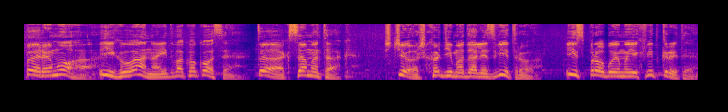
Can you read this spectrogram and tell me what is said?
Перемога. Ігуана і два кокоси. Так, саме так. Що ж, ходімо далі з вітру і спробуємо їх відкрити.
